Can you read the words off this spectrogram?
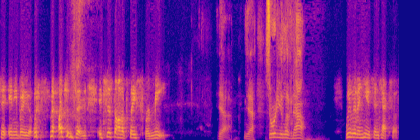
to anybody that lives in Hutchinson. It's just not a place for me. Yeah, yeah. So where do you live now? We live in Houston, Texas.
